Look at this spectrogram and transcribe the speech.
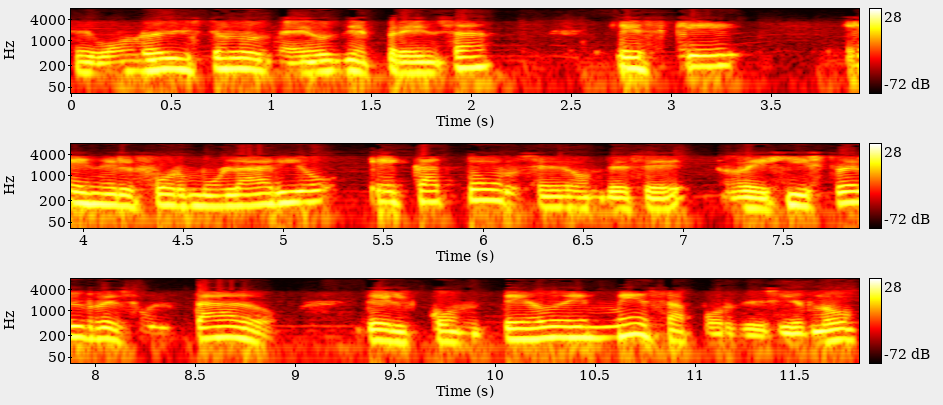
según lo he visto en los medios de prensa, es que en el formulario E14, donde se registra el resultado del conteo de mesa, por decirlo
